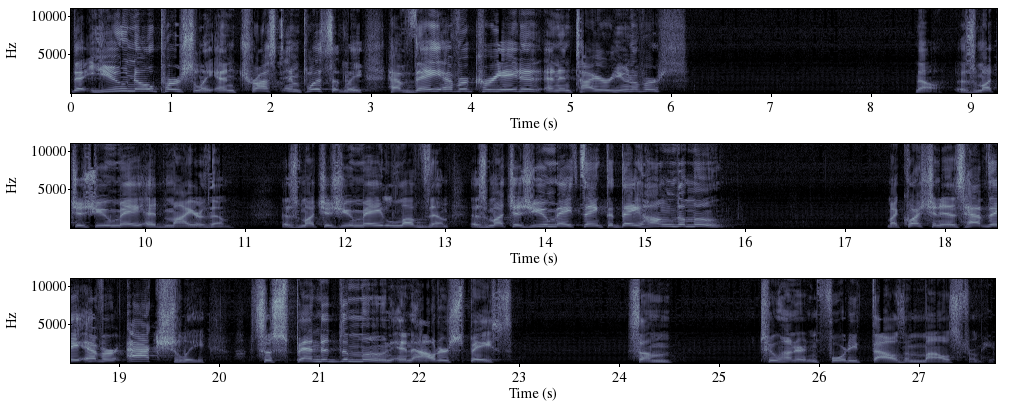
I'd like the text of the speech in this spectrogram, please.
that you know personally and trust implicitly, have they ever created an entire universe? No, as much as you may admire them, as much as you may love them, as much as you may think that they hung the moon, My question is Have they ever actually suspended the moon in outer space some 240,000 miles from here?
